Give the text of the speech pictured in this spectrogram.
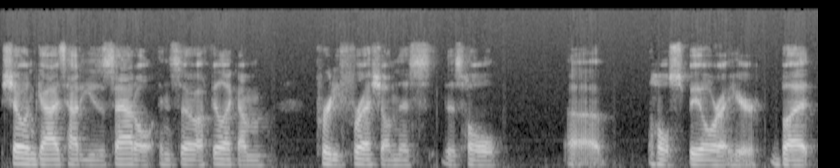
showing guys how to use a saddle, and so I feel like I'm pretty fresh on this this whole uh, whole spiel right here, but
